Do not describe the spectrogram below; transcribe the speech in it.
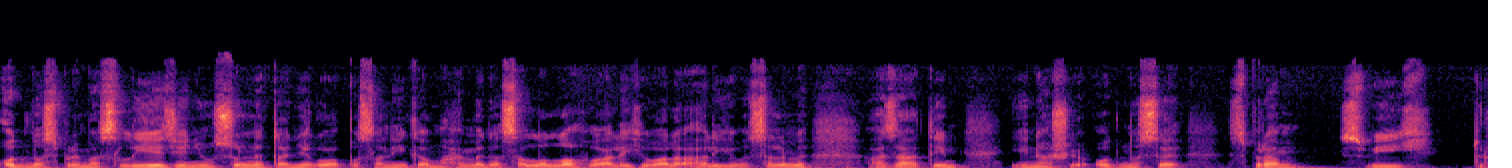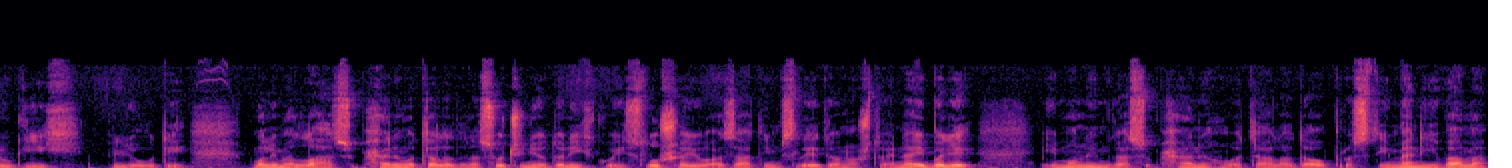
odnos prema slijedjenju sunneta njegova poslanika Muhammeda sallallahu alaihi wa alihi wa sallam, a zatim i naše odnose spram svih drugih ljudi. Molim Allaha subhanahu wa ta'ala da nas učini od onih koji slušaju, a zatim slijede ono što je najbolje i molim ga subhanahu wa ta'ala da oprosti meni i vama,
